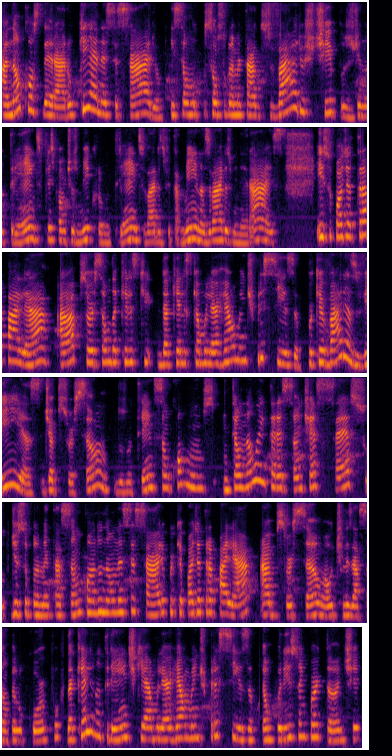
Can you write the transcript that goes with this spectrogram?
a não considerar o que é necessário, e são, são suplementados vários tipos de nutrientes, principalmente os micronutrientes, várias vitaminas, vários minerais, isso pode atrapalhar a absorção daqueles que, daqueles que a mulher realmente precisa, porque várias vias de absorção dos nutrientes são comuns. Então, não é interessante excesso de suplementação quando não necessário, porque pode atrapalhar a absorção, a utilização pelo corpo daquele nutriente que a mulher realmente precisa. Então, por isso é importante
